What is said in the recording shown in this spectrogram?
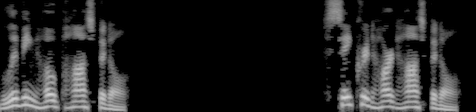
Living Hope Hospital. Sacred Heart Hospital.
